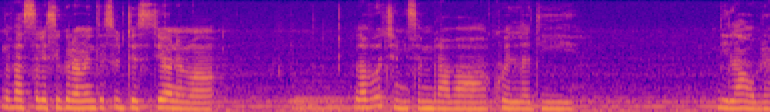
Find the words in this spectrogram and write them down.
Deve essere sicuramente suggestione, ma... La voce mi sembrava quella di... di Laura.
